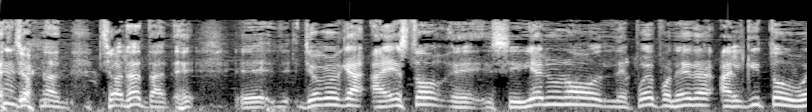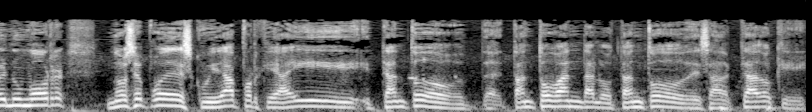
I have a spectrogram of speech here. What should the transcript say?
Jonathan, Jonathan, eh, eh, yo creo que a, a esto, eh, si bien uno le puede poner alguito de buen humor, no se puede descuidar porque hay tanto, tanto vándalo, tanto desadaptado que,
